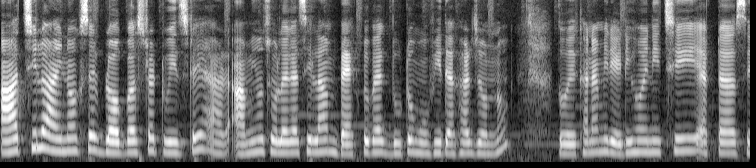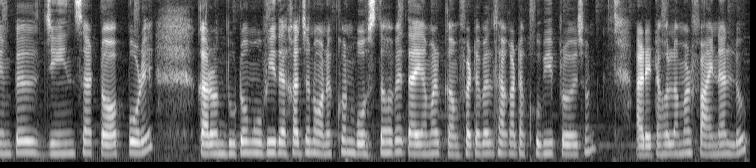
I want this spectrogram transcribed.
আজ ছিল আইনক্সের ব্লকবাস্টার টুইসডে আর আমিও চলে গেছিলাম ব্যাক টু ব্যাক দুটো মুভি দেখার জন্য। তো এখানে আমি রেডি হয়ে নিচ্ছি একটা সিম্পল জিন্স আর টপ পরে, কারণ দুটো মুভি দেখার জন্য অনেকক্ষণ বসতে হবে, তাই আমার কমফর্টেবল থাকাটা খুবই প্রয়োজন। আর এটা হলো আমার ফাইনাল লুক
